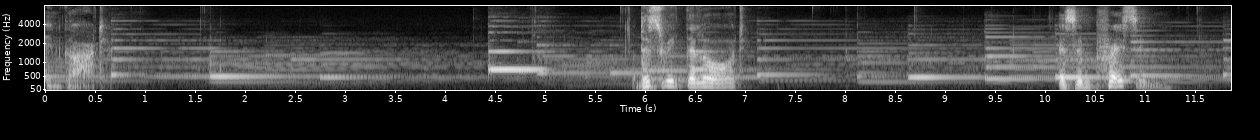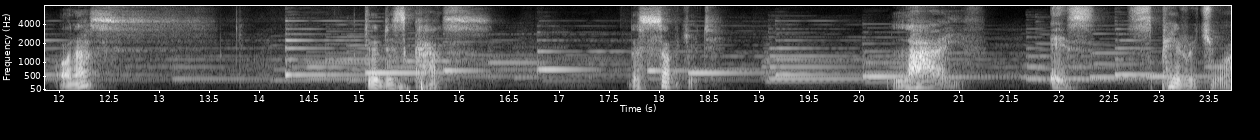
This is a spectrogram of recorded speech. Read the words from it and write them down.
in God. This week, the Lord is impressing on us to discuss the subject life is spiritual.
